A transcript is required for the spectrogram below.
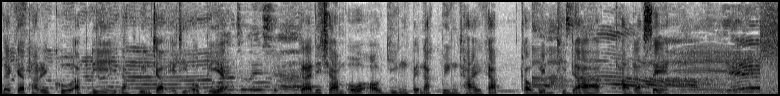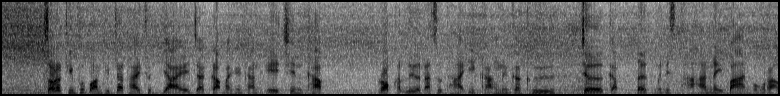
ได้แก่ทาริคูอับดี นักวิ่งจากเอธิโอเปีย ขณะที่แชมป์โอเวอร์ออลหญิงเป็นนักวิ่งไทยครับกวินทิดาทาดาเศษสำหรับทีมฟุตบอลทีมชาติไทยชุดใหญ่จะกลับมาแข่งขันเอเชียนคัพรอบคัดเลือกนัดสุดท้ายอีกครั้งหนึ่งก็คือ เจอกับเติร์กเมนิสถานในบ้านของเรา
